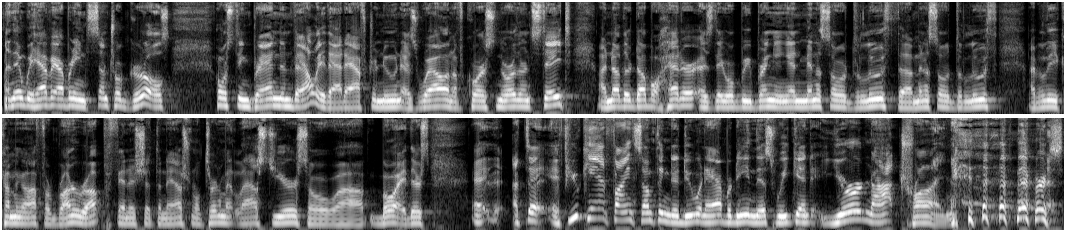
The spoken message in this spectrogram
And then we have Aberdeen Central Girls hosting Brandon Valley that afternoon as well. And of course, Northern State, another doubleheader as they will be bringing in Minnesota Duluth. Uh, Minnesota Duluth, I believe, coming off a runner up finish at the national tournament last year. So, uh, boy, there's if you can't find something to do in Aberdeen this weekend, you're not trying. There's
